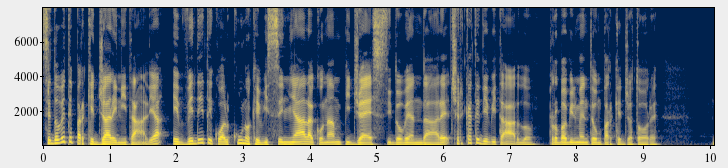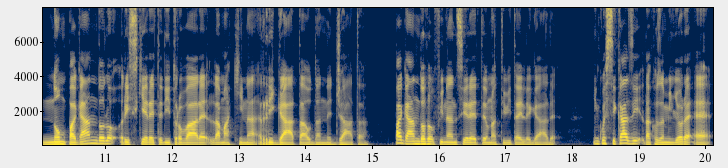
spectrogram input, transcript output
Se dovete parcheggiare in Italia e vedete qualcuno che vi segnala con ampi gesti dove andare, cercate di evitarlo, probabilmente un parcheggiatore. Non pagandolo rischierete di trovare la macchina rigata o danneggiata. Pagandolo finanzierete un'attività illegale. In questi casi la cosa migliore è,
